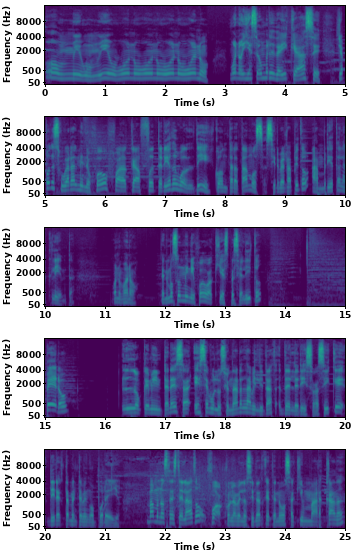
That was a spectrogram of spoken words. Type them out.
Oh, mío, mío, bueno, bueno, bueno, bueno. Bueno, ¿y ese hombre de ahí qué hace? Ya puedes jugar al minijuego Cafetería de Waldi. Contratamos. Sirve rápido, hambrieta la clienta. Bueno, bueno. Tenemos un minijuego aquí especialito. Pero lo que me interesa es evolucionar la habilidad del erizo. Así que directamente vengo por ello. Vámonos de este lado. Con la velocidad que tenemos aquí marcada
